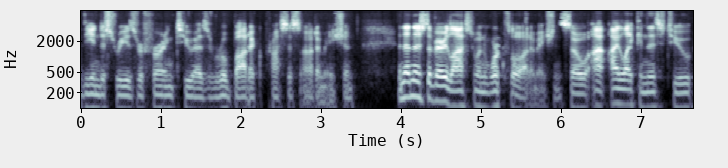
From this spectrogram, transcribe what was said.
the industry is referring to as robotic process automation. And then there's the very last one, workflow automation. So I, I liken this to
